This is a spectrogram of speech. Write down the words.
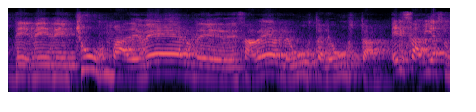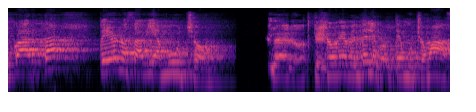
de, de, de chusma, de ver, de, de saber, le gusta, le gusta. Él sabía su carta, pero no sabía mucho. Claro. Yo obviamente le conté mucho más.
